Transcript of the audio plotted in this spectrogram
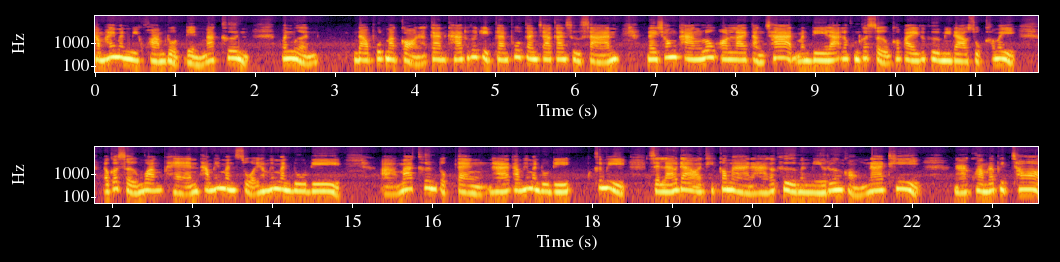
ทำให้มันมีความโดดเด่นมากขึ้น มันเหมือน ดาวพุธมาก่อนนะการค้าธุรกิจการพูดการจาการสื่อสาร ในช่องทางโลกออนไลน์ต่างชาติ มันดีล้วแล้วคุณก็เสริมเข้าไปก็คือมีดาวศุกร์เข้ามาอีก แล้วก็เสริมวางแผนทำให้มันสวยทำให้มันดูดีมากขึ้นตกแต่งนะคะทำให้มันดูดีขึ้นอีก เสร็จแล้วดาวอาทิตย์ก็มานะคะ ก็คือมันมีเรื่องของหน้าที่นะความรับผิดชอบ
